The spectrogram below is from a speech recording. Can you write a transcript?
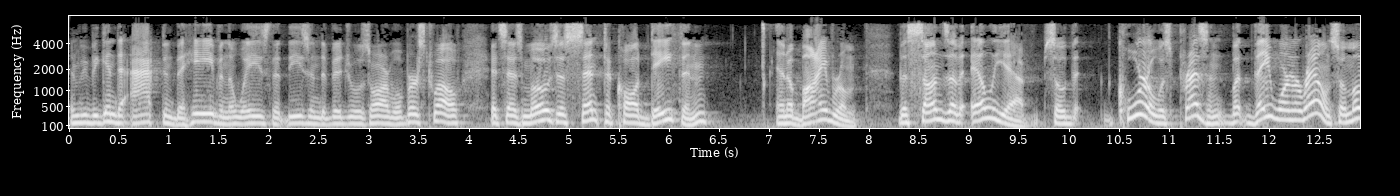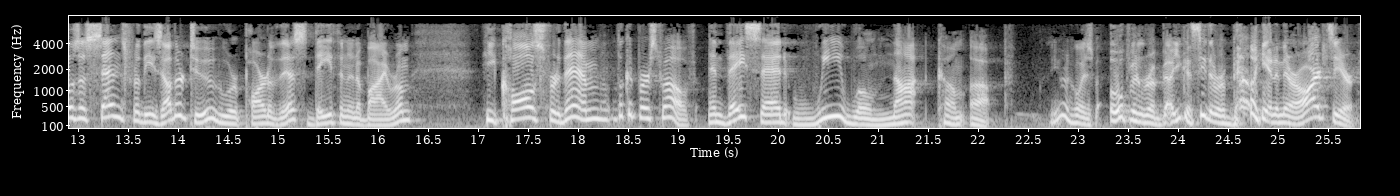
And we begin to act and behave in the ways that these individuals are. Well, verse 12, it says, Moses sent to call Dathan and Abiram, the sons of Eliab. So the, Korah was present, but they weren't around. So Moses sends for these other two who were part of this, Dathan and Abiram. He calls for them. Look at verse 12. And they said, We will not come up. You know, was open rebellion. You can see the rebellion in their hearts here.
